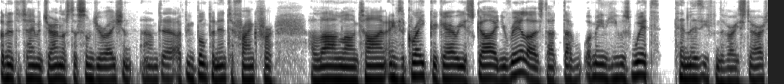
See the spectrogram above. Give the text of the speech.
an entertainment journalist of some duration, and uh, I've been bumping into Frank for a long, long time. And he was a great gregarious guy, and you realise that that I mean, he was with Thin Lizzy from the very start.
